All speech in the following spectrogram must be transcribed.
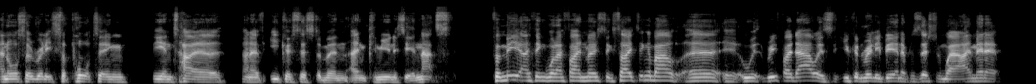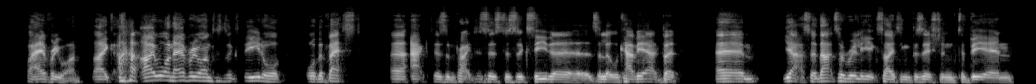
and also really supporting the entire kind of ecosystem and, and community. And that's for me, I think what I find most exciting about uh, with Refi DAO is that you can really be in a position where I'm in it for everyone. Like I want everyone to succeed, or or the best uh, actors and practices to succeed. Uh, as a little caveat, but um, yeah, so that's a really exciting position to be in.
